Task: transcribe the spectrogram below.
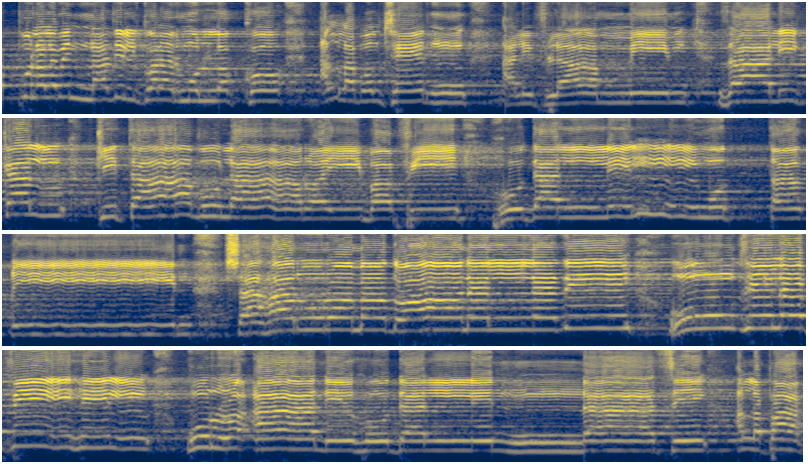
রব্বুল আলামিন নাজিল করার মূল লক্ষ্য। আল্লাহ বলছেন, আলিফ লাম মিম জালিকাল কিতাবুলা লা রাইবা ফি হুদাল লিল মুত্তাকিন। শাহরু রমাদান আল্লাযী উনজিলা ফীহিল কুরআন আল্লাহ পাক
